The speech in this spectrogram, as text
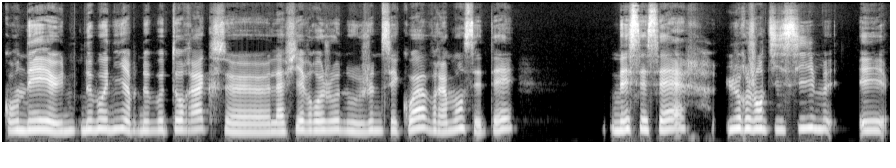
qu'on ait une pneumonie, un pneumothorax, la fièvre jaune ou je ne sais quoi, vraiment c'était nécessaire, urgentissime et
